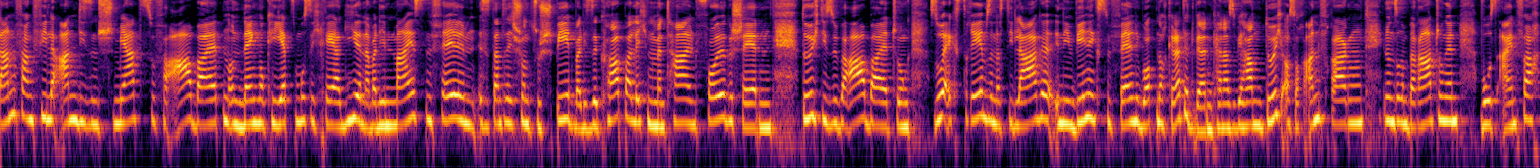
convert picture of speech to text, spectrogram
dann fangen viele an, diesen Schmerz zu verarbeiten und denken, okay, jetzt muss ich reagieren. Aber in den meisten Fällen ist es dann tatsächlich schon zu spät, weil diese körperlichen, mentalen Folgeschäden durch diese Überarbeitung so extrem sind, dass die Lage in den wenigsten Fällen überhaupt noch gerettet werden kann. Also wir haben durchaus auch Anfragen in unseren Beratungen, wo es einfach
